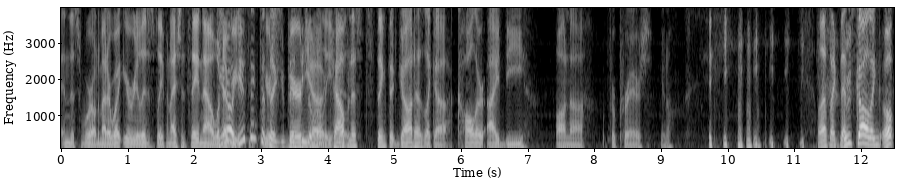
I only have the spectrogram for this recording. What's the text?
in this world, no matter what your religious belief, and I should say now, do you whatever know? Do you think that your the, that the uh, belief is. Calvinists think that God has like a caller ID on uh for prayers? You know, Well, that's like that. who's calling? Oh,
